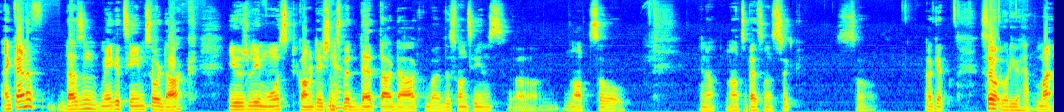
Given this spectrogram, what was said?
And kind of doesn't make it seem so dark. Usually, most connotations Yeah. with death are dark, but this one seems uh, not so, you know, not so pessimistic. So, okay. So, So, what do you have? my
